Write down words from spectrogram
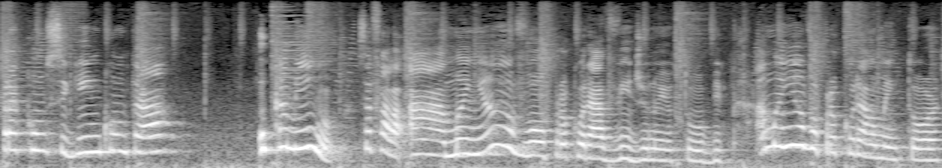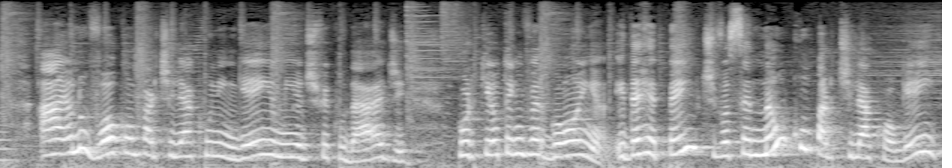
para conseguir encontrar o caminho. Você fala, ah, amanhã eu vou procurar vídeo no YouTube, amanhã eu vou procurar um mentor, ah, eu não vou compartilhar com ninguém a minha dificuldade porque eu tenho vergonha. E de repente você não compartilhar com alguém,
